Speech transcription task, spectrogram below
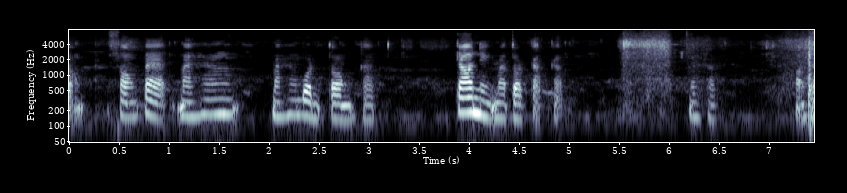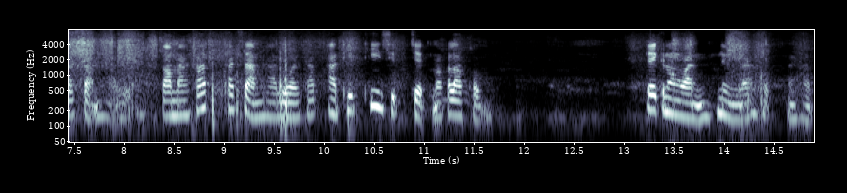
2 2 8 มาข้างมาข้างบนตรงครับ 91 มาตัวกลับครับนะครับของทักษะมหารวย ต่อมาครับทักษะมหารวยครับ อาทิตย์ที่ 17 มกราคมเลขรางวัล1และ6นะครับ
